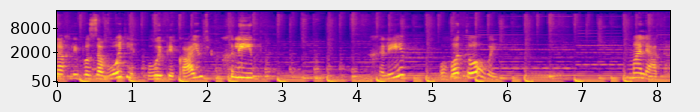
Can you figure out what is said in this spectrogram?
на хлібозаводі випікають хліб. Хліб готовий. Малята.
